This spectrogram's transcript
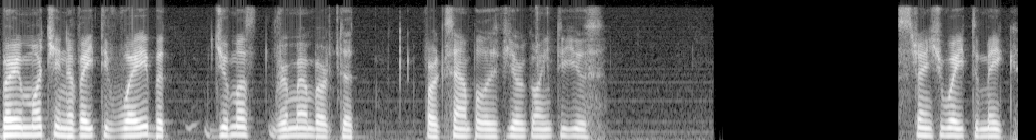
very much innovative way, but you must remember that, for example, if you're going to use strange way to make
